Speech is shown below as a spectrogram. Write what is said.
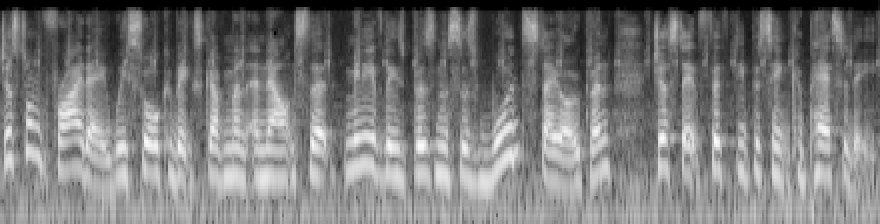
just on Friday we saw Quebec's government announce that many of these businesses would stay open just at 50% capacity.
